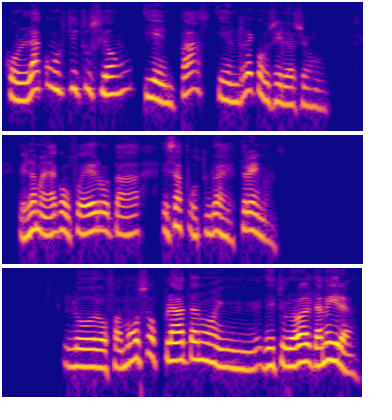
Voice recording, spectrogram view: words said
con la constitución y en paz y en reconciliación. Es la manera como fue derrotada esas posturas extremas. Lo de los famosos plátanos en Distribuidor de Altamira,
